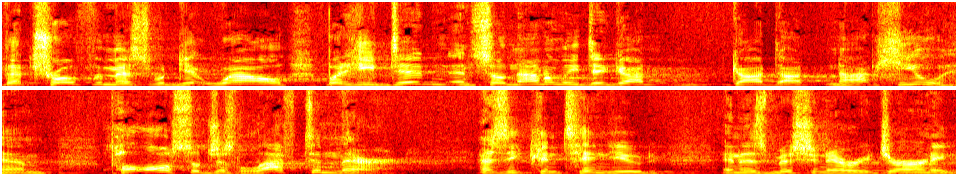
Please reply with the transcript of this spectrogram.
that Trophimus would get well, but he didn't. And so not only did God, God not heal him, Paul also just left him there as he continued in his missionary journey.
